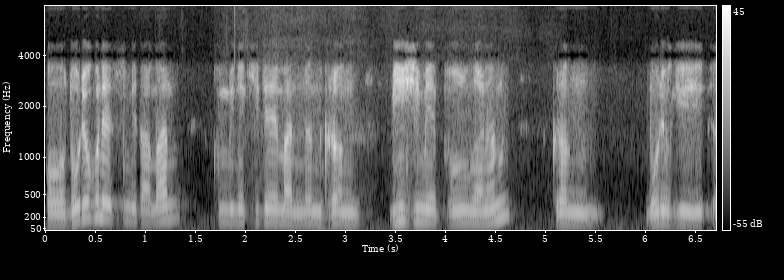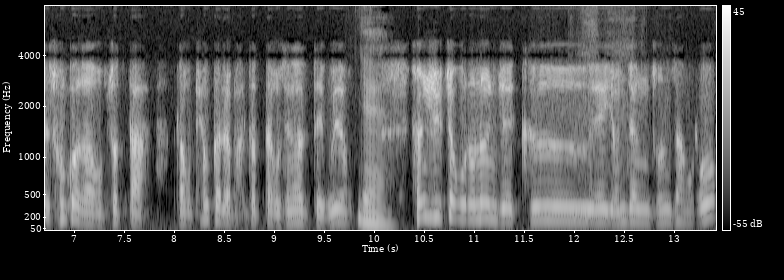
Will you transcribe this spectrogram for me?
어 노력은 했습니다만 국민의 기대에 맞는 그런 민심에 부응하는 그런 노력이 성과가 없었다라고 평가를 받았다고 생각되고요. 예. 현실적으로는 이제 그의 연장선상으로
